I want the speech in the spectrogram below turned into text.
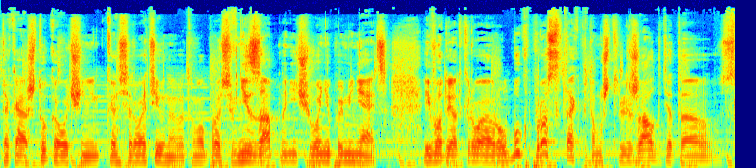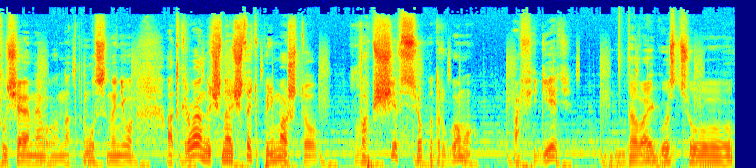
такая штука очень консервативная в этом вопросе. Внезапно ничего не поменяется. И вот я открываю рулбук просто так, потому что лежал где-то, случайно его наткнулся на него. Открываю, начинаю читать, понимаю, что вообще все по-другому. Офигеть. Давай гостю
